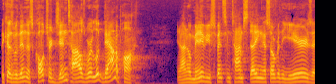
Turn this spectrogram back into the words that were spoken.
Because within this culture, Gentiles were looked down upon. You know, I know many of you spent some time studying this over the years uh,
